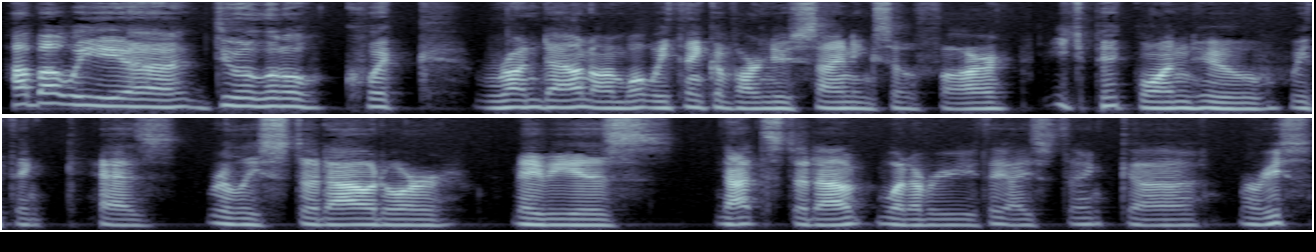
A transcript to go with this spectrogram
how about we uh, do a little quick rundown on what we think of our new signing so far? Each pick one who we think has really stood out or maybe is not stood out, whatever you guys think. Uh, Maurice?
